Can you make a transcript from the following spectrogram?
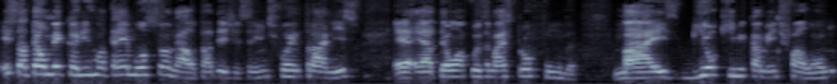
Esse é até um mecanismo até emocional, tá, DG? Se a gente for entrar nisso, é, é até uma coisa mais profunda. Mas bioquimicamente falando,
